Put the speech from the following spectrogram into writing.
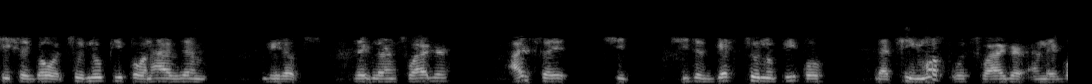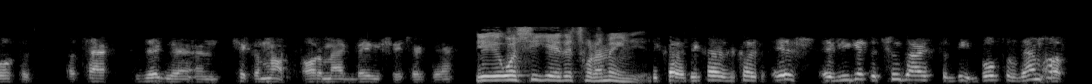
she should go with two new people and have them beat up Ziggler and Swagger. I'd say she she just gets two new people that team up with Swagger and they both a- attack Ziggler and kick him out. Automatic babyface right there. yeah, well, see, yeah, that's what I mean. Because because because if if you get the two guys to beat both of them up,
